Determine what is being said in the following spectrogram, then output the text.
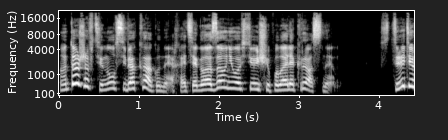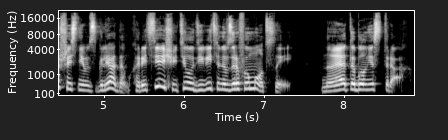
Он тоже втянул в себя Кагуне, хотя глаза у него все еще пылали красным. Встретившись с ним взглядом, Харития ощутил удивительный взрыв эмоций. Но это был не страх.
